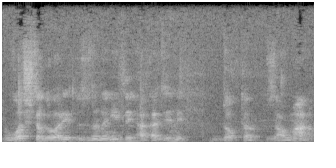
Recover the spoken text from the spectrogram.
Вот что говорит знаменитый академик доктор Залманов.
